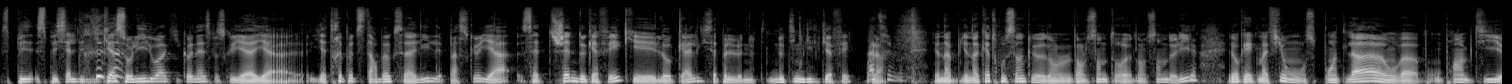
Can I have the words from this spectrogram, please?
spé- spécial dédicace aux Lillois qui connaissent parce qu'il y a, il y, a, il y a très peu de Starbucks à Lille parce qu'il y a cette chaîne de café qui est locale qui s'appelle le Not- Notting Hill Café. Ah, Voilà. Il y en a, il y en a quatre ou cinq dans, le- dans le centre, dans le centre de l'île. Et donc avec ma fille, on se pointe là, on va, on prend un petit,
